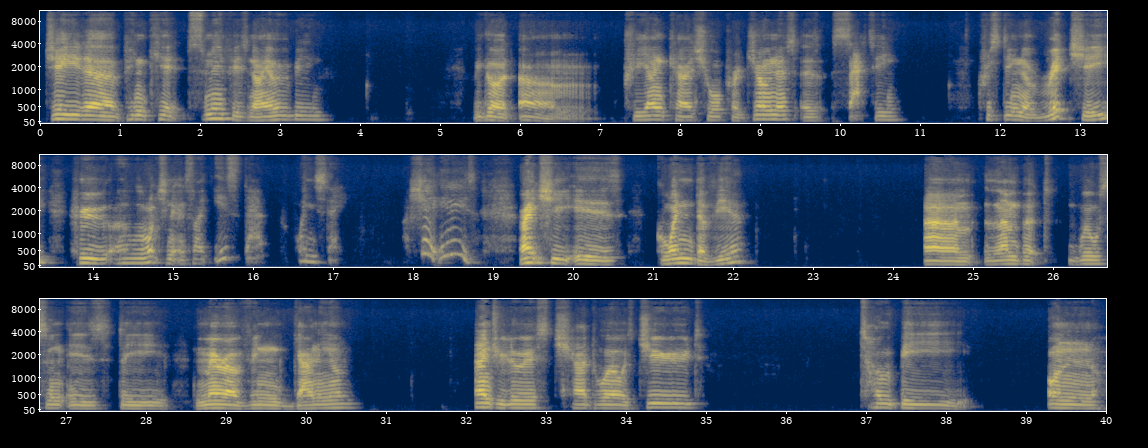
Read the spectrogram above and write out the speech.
Jada Pinkett Smith is Niobe. We got um, Priyanka Chopra Jonas as Sati. Christina Ricci, who uh, we're watching it, it's like, is that Wednesday? Oh, shit, it is. Right? She is Guinevere. Um, Lambert Wilson is the Merovingian. Andrew Lewis Caldwell is Jude. Toby Onwumere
